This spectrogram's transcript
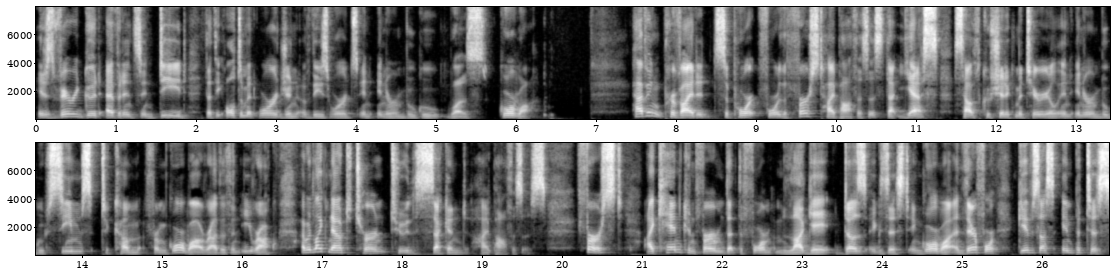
it is very good evidence indeed that the ultimate origin of these words in Inner Mbugu was Gorwa. Having provided support for the first hypothesis that yes, South Cushitic material in Inner Mbugu seems to come from Gorwa rather than Iraqw, I would like now to turn to the second hypothesis. First, I can confirm that the form mlage does exist in Gorwa and therefore gives us impetus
